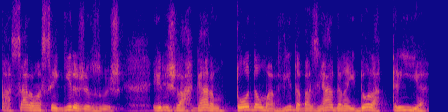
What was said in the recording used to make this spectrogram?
passaram a seguir a Jesus. Eles largaram toda uma vida baseada na idolatria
